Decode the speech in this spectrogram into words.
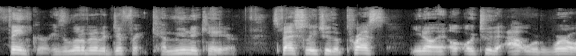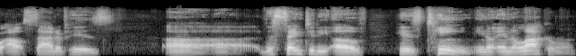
thinker. He's a little bit of a different communicator, especially to the press, you know, or, or to the outward world outside of his uh, uh, the sanctity of his team, you know, in the locker room.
